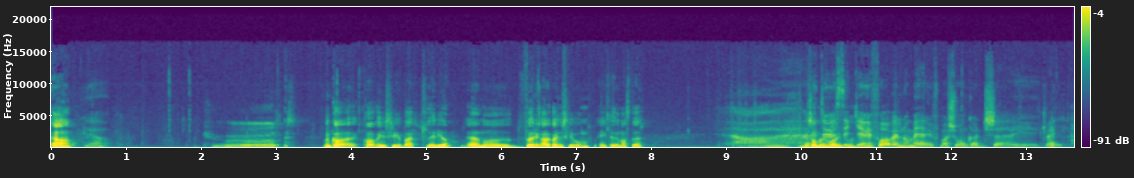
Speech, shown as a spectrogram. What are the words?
Ja. Ja. Kult. Men hva, hva kan du skrive bachelor i, da? Er det noen føringer? Kan du skrive om egentlig det meste? Det Jeg er litt usikker. Vi får vel noe mer informasjon kanskje i kveld.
